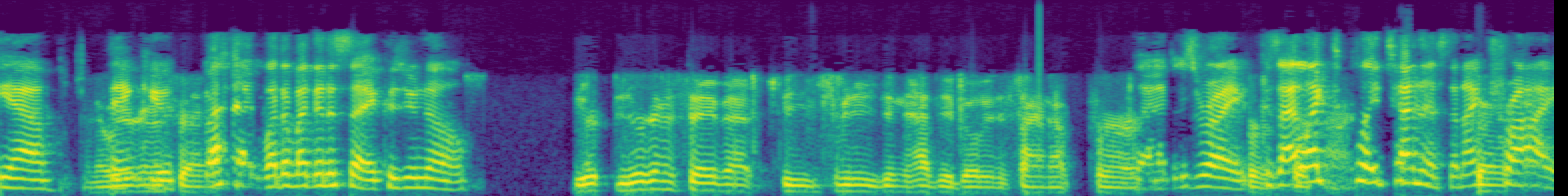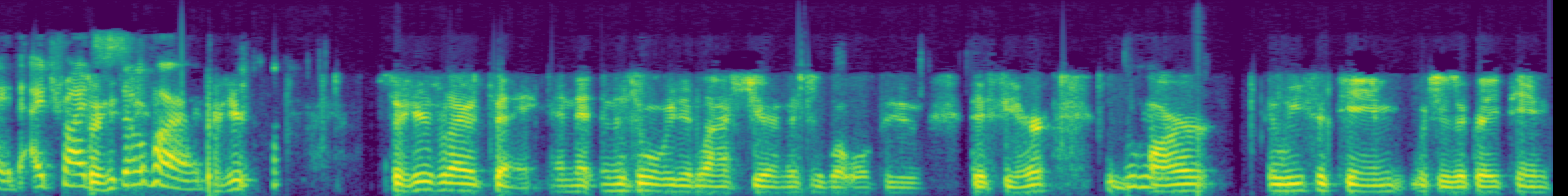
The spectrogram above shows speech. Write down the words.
Yeah, I know what you're thank gonna you. say. Ahead. What am I gonna say? Because you know, You're, you're gonna say that the community didn't have the ability to sign up for. that is right. for- Because I for like to time. play tennis and I So- tried. I tried so he- so hard. So here, so here's what I would say, and, that, and this is what we did last year, and this is what we'll do this year. Mhm. Our Elisa team, which is a great team,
